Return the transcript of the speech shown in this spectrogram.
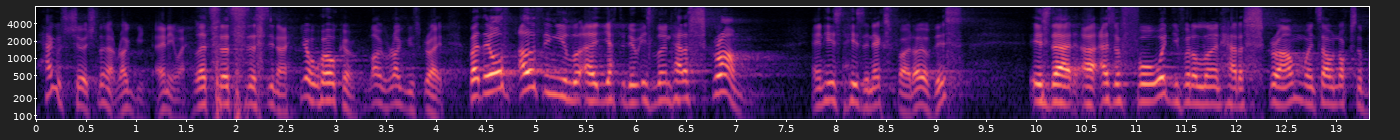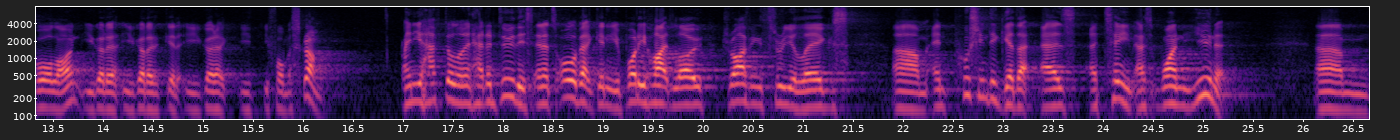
How good's church learn that rugby? Anyway, let's, let's just, you know, you're welcome. Like, rugby's great. But the other thing you, uh, you have to do is learn how to scrum. And here's, here's the next photo of this is that uh, as a forward, you've got to learn how to scrum. When someone knocks the ball on, you've got to, you've got to, get, you've got to you, you form a scrum. And you have to learn how to do this. And it's all about getting your body height low, driving through your legs, um, and pushing together as a team, as one unit. Um,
